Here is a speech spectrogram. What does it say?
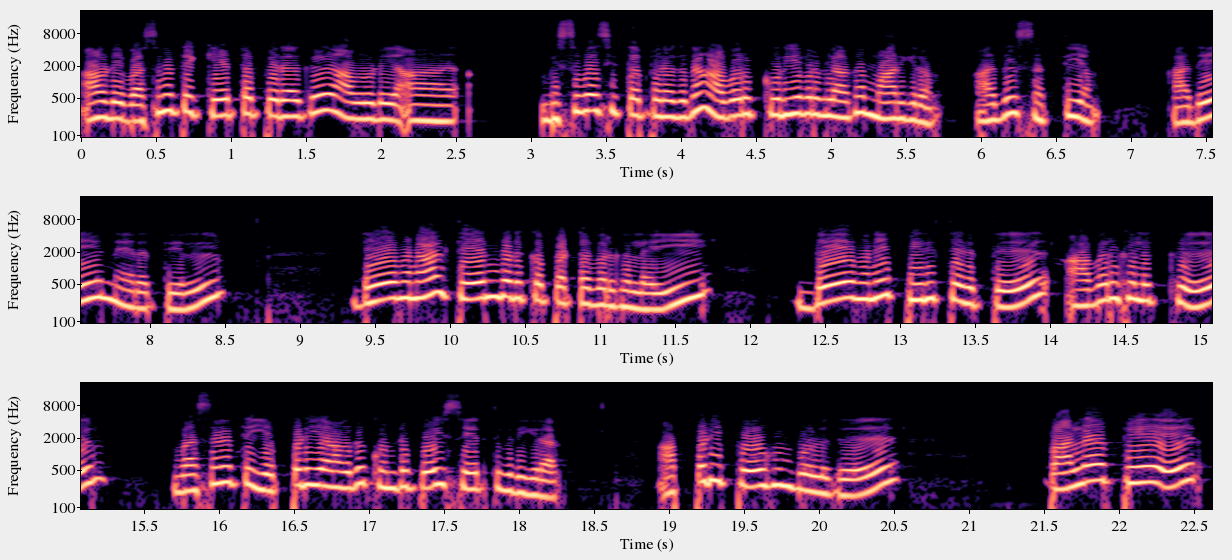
அவருடைய வசனத்தை கேட்ட பிறகு அவருடைய விசுவசித்த பிறகு தான் அவருக்குரியவர்களாக மாறுகிறோம். அது சத்தியம். அதே நேரத்தில் தேவனால் தேர்ந்தெடுக்கப்பட்டவர்களை தேவனை பிரித்தெடுத்து அவர்களுக்கு வசனத்தை எப்படியாவது கொண்டு போய் சேர்த்து விடுகிறார். அப்படி போகும் பொழுது பல பேர்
